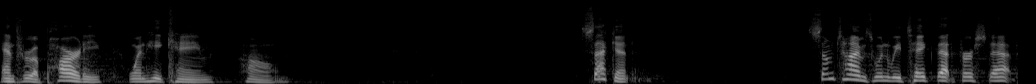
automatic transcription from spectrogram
and threw a party when he came home. Second, sometimes when we take that first step,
